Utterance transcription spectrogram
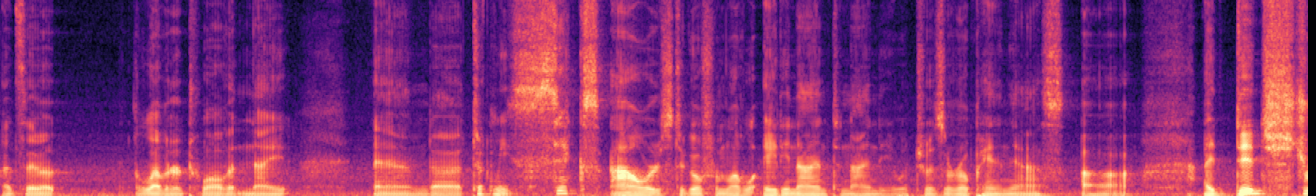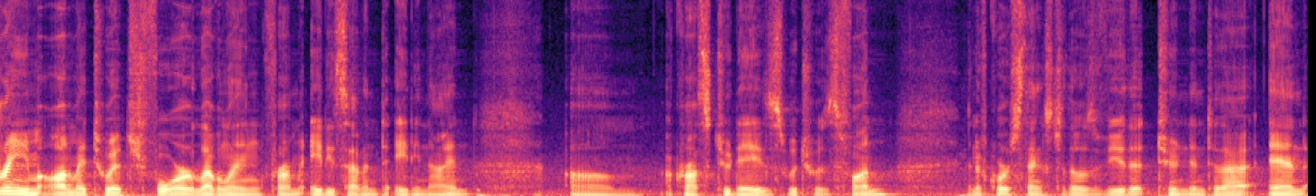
I'd say about 11 or 12 at night and uh, it took me 6 hours to go from level 89 to 90 which was a real pain in the ass. Uh, I did stream on my Twitch for leveling from 87 to 89 um, across two days, which was fun. And of course, thanks to those of you that tuned into that. And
